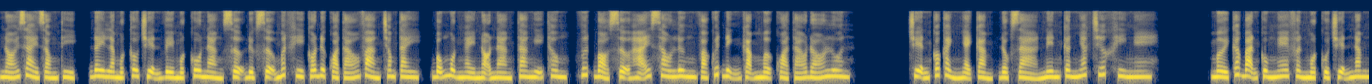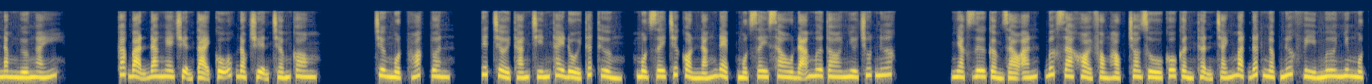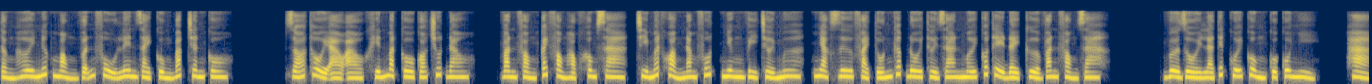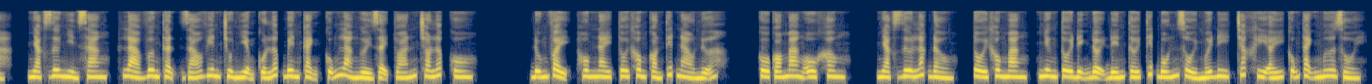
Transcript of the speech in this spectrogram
Nói dài dòng thì, đây là một câu chuyện về một cô nàng sợ được sợ mất khi có được quả táo vàng trong tay, bỗng một ngày nọ nàng ta nghĩ thông, vứt bỏ sợ hãi sau lưng và quyết định gặm mở quả táo đó luôn. Chuyện có cảnh nhạy cảm, độc giả nên cân nhắc trước khi nghe. Mời các bạn cùng nghe phần 1 của chuyện 5 năm ngứa ngáy. Các bạn đang nghe chuyện tại cỗ đọc chuyện.com Chương 1 Hoác Tuân Tiết trời tháng 9 thay đổi thất thường, một giây trước còn nắng đẹp, một giây sau đã mưa to như chút nước. Nhạc dư cầm rào án, bước ra khỏi phòng học cho dù cô cẩn thận tránh mặt đất ngập nước vì mưa nhưng một tầng hơi nước mỏng vẫn phủ lên dày cùng bắp chân cô. Gió thổi ào ào khiến mặt cô có chút đau. Văn phòng cách phòng học không xa, chỉ mất khoảng 5 phút nhưng vì trời mưa, nhạc dư phải tốn gấp đôi thời gian mới có thể đẩy cửa văn phòng ra. Vừa rồi là tiết cuối cùng của cô nhỉ? Hả? Nhạc dư nhìn sang, là Vương Thận giáo viên chủ nhiệm của lớp bên cạnh cũng là người dạy toán cho lớp cô. Đúng vậy, hôm nay tôi không còn tiết nào nữa. Cô có mang ô không? Nhạc dư lắc đầu, tôi không mang, nhưng tôi định đợi đến tới tiết 4 rồi mới đi, chắc khi ấy cũng tạnh mưa rồi.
